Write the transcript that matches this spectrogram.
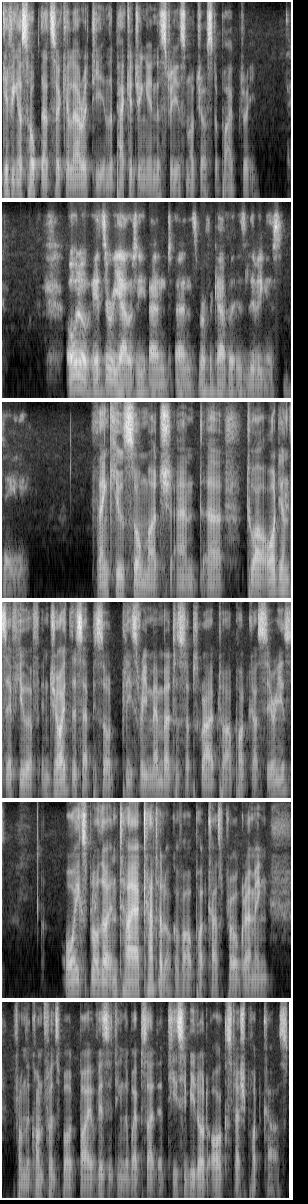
giving us hope that circularity in the packaging industry is not just a pipe dream. Oh no, it's a reality, and and Smurfit Kappa is living it daily. Thank you so much. And uh, to our audience, if you have enjoyed this episode, please remember to subscribe to our podcast series or explore the entire catalog of our podcast programming from the conference board by visiting the website at tcb.org slash podcast.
